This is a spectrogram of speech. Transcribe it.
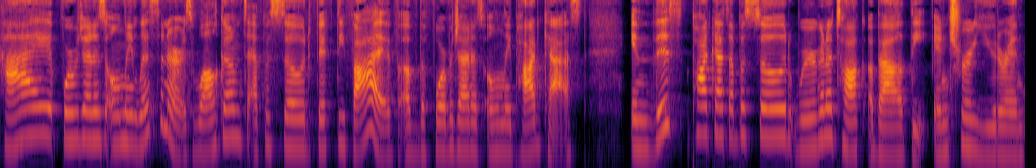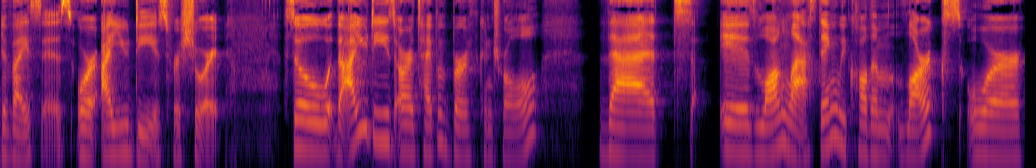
Hi, For Vaginas Only listeners. Welcome to episode 55 of the For Vaginas Only podcast. In this podcast episode, we're going to talk about the intrauterine devices, or IUDs for short. So, the IUDs are a type of birth control that is long lasting. We call them LARCs or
